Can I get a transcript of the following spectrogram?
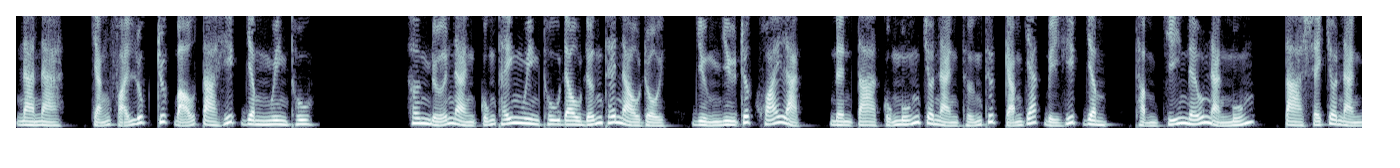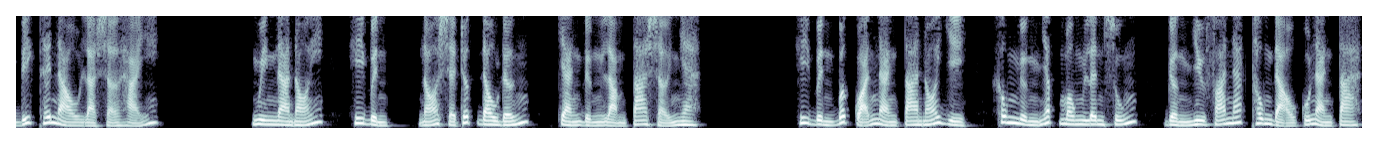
nana chẳng phải lúc trước bảo ta hiếp dâm Nguyên Thu. Hơn nữa nàng cũng thấy Nguyên Thu đau đớn thế nào rồi, dường như rất khoái lạc, nên ta cũng muốn cho nàng thưởng thức cảm giác bị hiếp dâm, thậm chí nếu nàng muốn, ta sẽ cho nàng biết thế nào là sợ hãi. Nguyên Na nói, Hi Bình, nó sẽ rất đau đớn, chàng đừng làm ta sợ nha. Hi Bình bất quản nàng ta nói gì, không ngừng nhấp mông lên xuống, gần như phá nát thông đạo của nàng ta,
